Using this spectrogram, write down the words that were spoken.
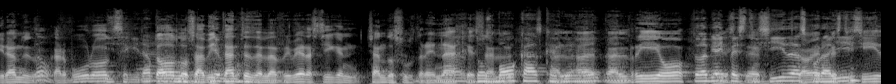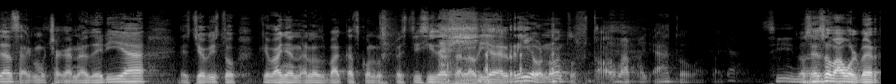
tirando hidrocarburos. y seguirá Todos los habitantes de las riberas siguen echando sus drenajes al, bocas que al- vienen al- ahí, ¿no? al río. Este, Todavía hay pesticidas todavía por hay ahí. pesticidas, hay mucha ganadería. Este, yo he visto que bañan a las vacas con los pesticidas a la orilla del río, ¿no? Entonces todo va para allá, todo va para allá. Sí, no, Entonces eso va a volver,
